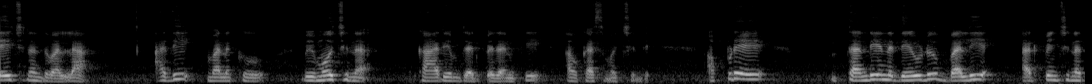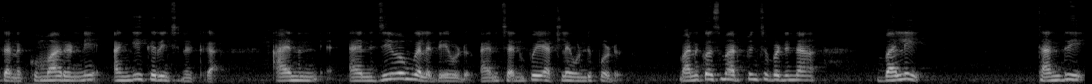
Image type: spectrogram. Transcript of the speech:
లేచినందువల్ల అది మనకు విమోచన కార్యం జరిపేదానికి అవకాశం వచ్చింది. అప్పుడే తండ్రి అయిన దేవుడు బలి అర్పించిన తన కుమారుణ్ణి అంగీకరించినట్టుగా. ఆయన ఆయన జీవం గల దేవుడు. ఆయన చనిపోయి అట్లే ఉండిపోడు. మన కోసం అర్పించబడిన బలి తండ్రి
